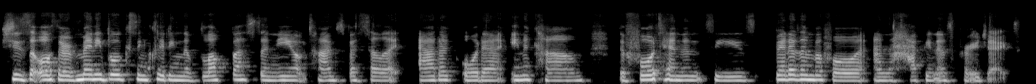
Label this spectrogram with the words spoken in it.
She's the author of many books, including the blockbuster New York Times bestseller out of order, inner calm, the four tendencies, better than before, and the happiness project.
